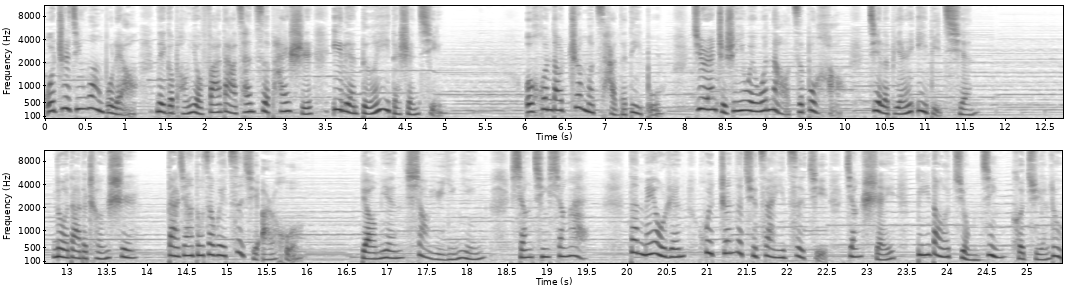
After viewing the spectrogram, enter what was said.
我至今忘不了那个朋友发大餐自拍时一脸得意的神情。我混到这么惨的地步，居然只是因为我脑子不好，借了别人一笔钱。偌大的城市，大家都在为自己而活，表面笑语盈盈，相亲相爱，但没有人会真的去在意自己将谁逼到了窘境和绝路。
